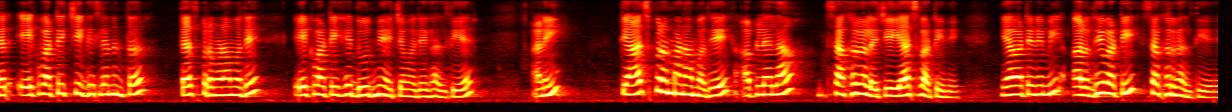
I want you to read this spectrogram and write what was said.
तर एक वाटी चीक घेतल्यानंतर त्याच प्रमाणामध्ये एक वाटी हे दूध मी याच्यामध्ये घालते आहे आणि त्याच प्रमाणामध्ये आपल्याला साखर घालायची आहे याच वाटीने. या वाटीने मी अर्धी वाटी साखर घालते आहे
